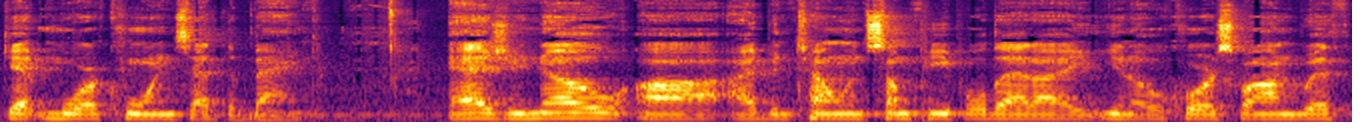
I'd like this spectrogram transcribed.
get more coins at the bank. As you know, uh, I've been telling some people that I, you know, correspond with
